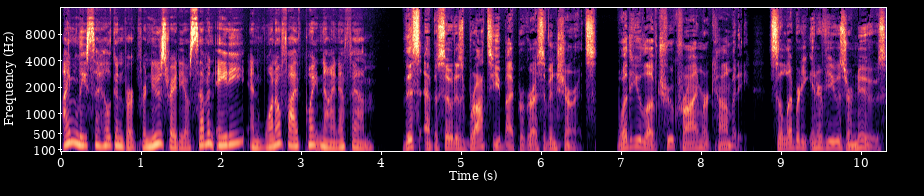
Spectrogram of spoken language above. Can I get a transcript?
I'm Lisa Hilgenberg for News Radio 780 and 105.9 FM. This episode is brought to you by Progressive Insurance. Whether you love true crime or comedy, celebrity interviews or news,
